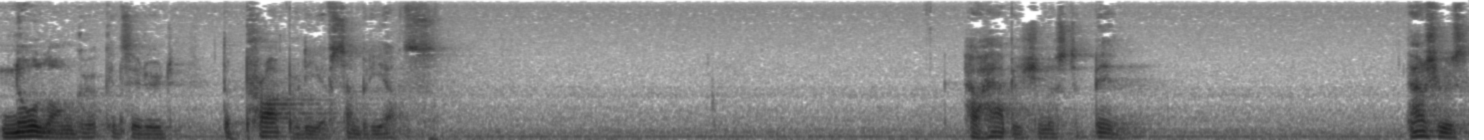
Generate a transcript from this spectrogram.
no longer considered the property of somebody else. How happy she must have been. Now she was,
